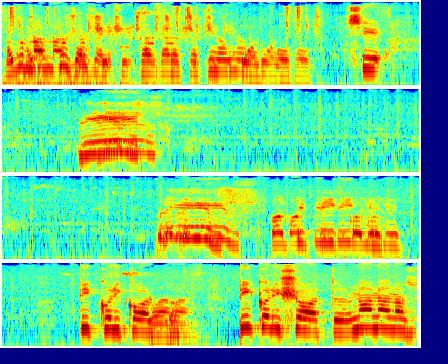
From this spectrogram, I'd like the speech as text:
ma tu ma tu c'è c'è c'è c'è c'è fino al colpo. Sì. Please. Please. Colpi piccoli. Piccoli colpi. Piccoli shot. No, no, no.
